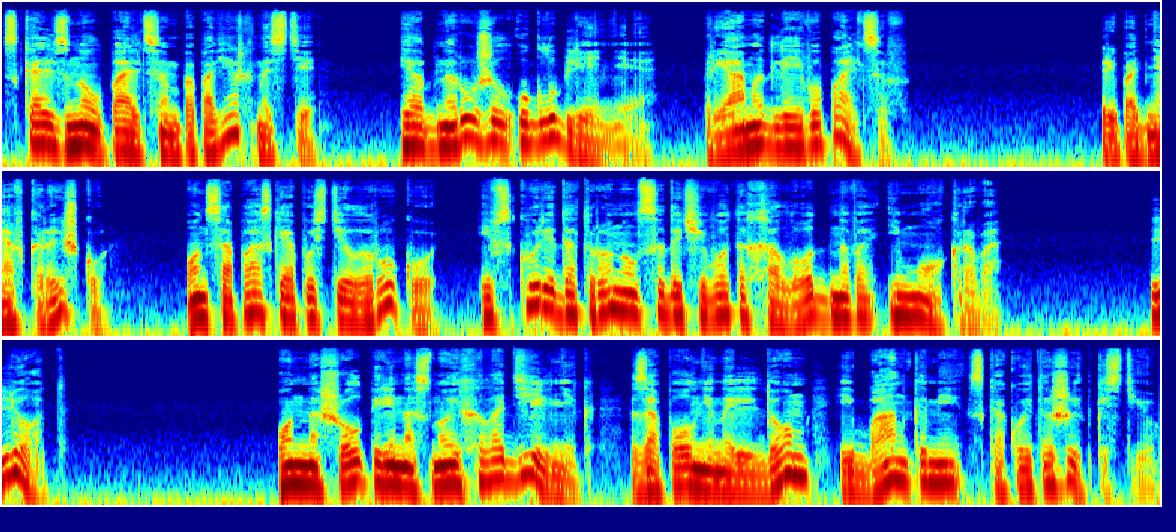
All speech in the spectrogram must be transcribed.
Скользнул пальцем по поверхности и обнаружил углубление прямо для его пальцев. Приподняв крышку, он с опаской опустил руку и вскоре дотронулся до чего-то холодного и мокрого. Лед. Он нашел переносной холодильник, заполненный льдом и банками с какой-то жидкостью.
